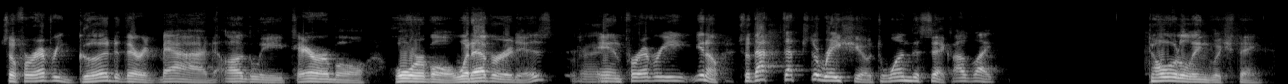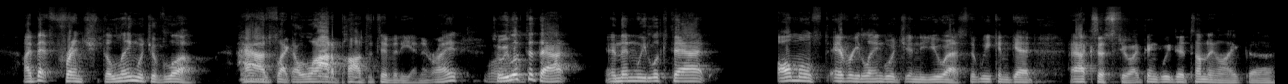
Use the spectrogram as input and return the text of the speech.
So for every good, there is bad, ugly, terrible, horrible, whatever it is. Right. And for every, you know, so that's that's the ratio to one to six. I was like, total English thing. I bet French, the language of love, has like a lot of positivity in it, right? Wow. So we looked at that, and then we looked at almost every language in the U.S. that we can get access to. I think we did something like uh,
